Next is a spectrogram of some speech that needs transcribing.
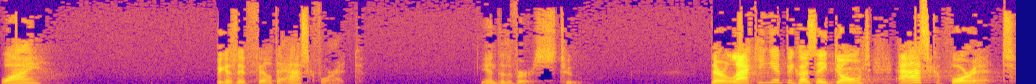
Why? Because they've failed to ask for it. The end of the verse, 2. They're lacking it because they don't ask for it.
